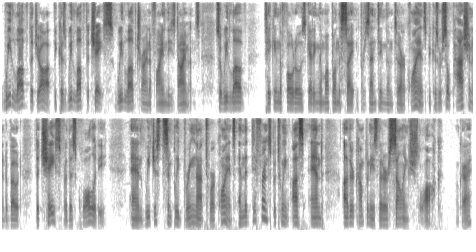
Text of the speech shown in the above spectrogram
we love the job because we love the chase. We love trying to find these diamonds. So we love taking the photos, getting them up on the site, and presenting them to our clients because we're so passionate about the chase for this quality. And we just simply bring that to our clients. And the difference between us and other companies that are selling schlock, okay,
